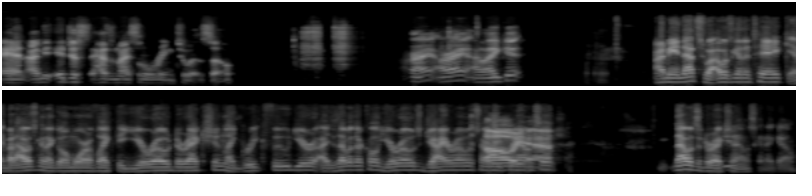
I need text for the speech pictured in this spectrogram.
And I mean, it just has a nice little ring to it. So All right, all right, I like it. I mean, that's what I was gonna take, and but I was gonna go more of like the Euro direction, like Greek food. Euro is that what they're called? Euros, gyros, how Oh, they pronounce yeah. it? That was the direction I was gonna go.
